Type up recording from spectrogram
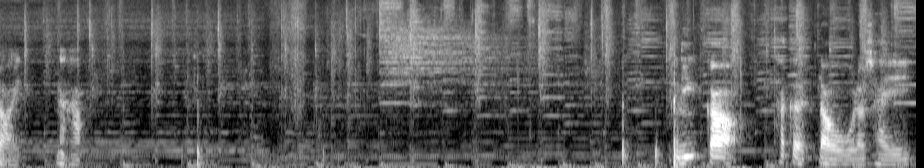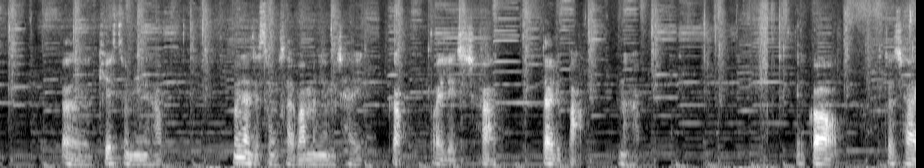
รอยนะครับ อันนี้ก็ถ้าเกิดเราเราใช้เเคสตัวนี้นะครับ มันอาจจะสงสัยว่ามันยังใช้กับไวเลสชาร์จได้หรือเปล่านะครับ แล้วก็จะใช้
